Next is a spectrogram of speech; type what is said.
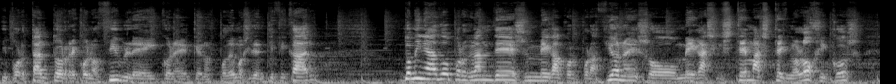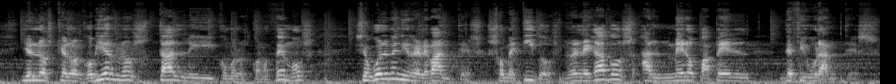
y por tanto reconocible y con el que nos podemos identificar, dominado por grandes megacorporaciones o megasistemas tecnológicos y en los que los gobiernos, tal y como los conocemos, se vuelven irrelevantes, sometidos, relegados al mero papel de figurantes.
